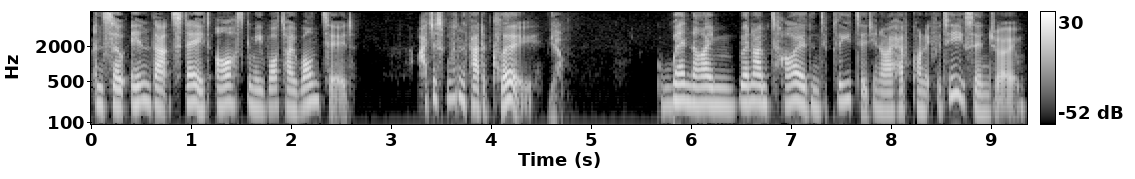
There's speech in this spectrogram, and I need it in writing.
And so, in that state, asking me what I wanted, I just wouldn't have had a clue. Yeah. When I'm when I'm tired and depleted, you know, I have chronic fatigue syndrome.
